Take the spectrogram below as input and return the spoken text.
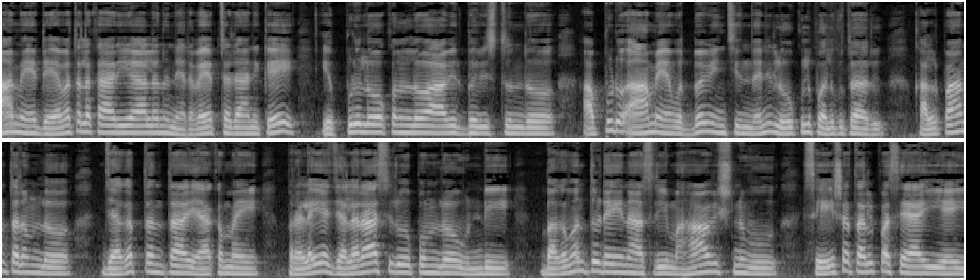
ఆమె దేవతల కార్యాలను నెరవేర్చడానికై ఎప్పుడు లోకంలో ఆవిర్భవిస్తుందో అప్పుడు ఆమె ఉద్భవించిందని లోకులు పలుకుతారు. కల్పాంతరంలో జగత్తంతా ఏకమై ప్రళయ జలరాశి రూపంలో ఉండి భగవంతుడైన శ్రీ మహావిష్ణువు శేషతల్పశాయి అయి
